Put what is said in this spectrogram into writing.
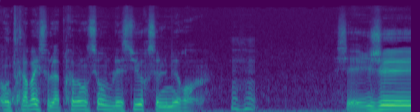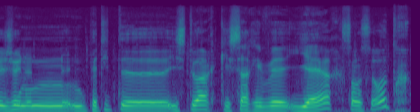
on travaille sur la prévention de blessures, c'est le numéro un. Mhm. J'ai- J'ai j'ai une, une petite euh, histoire qui s'est arrivée hier, sans autre.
